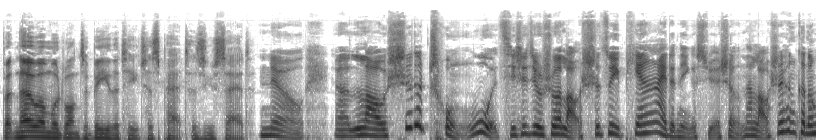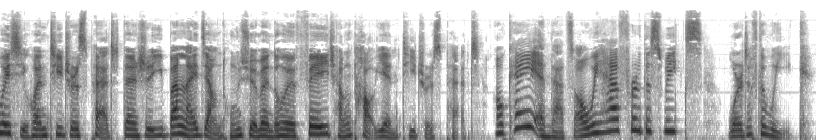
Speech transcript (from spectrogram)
But no one would want to be the teacher's pet, as you said. No，呃，老师的宠物其实就是说老师最偏爱的那个学生。那老师很可能会喜欢 teacher's pet，但是一般来讲，同学们都会非常讨厌 teacher's pet. Okay, and that's all we have for this week's word of the week.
